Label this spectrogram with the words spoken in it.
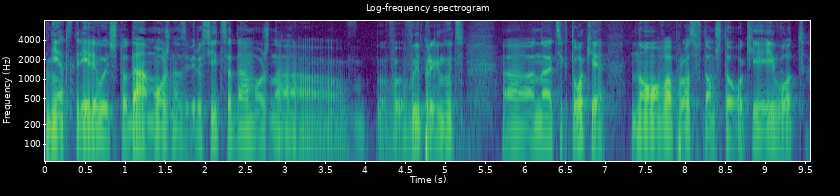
не отстреливают, что да, можно завируситься, да, можно в- выпрыгнуть э, на ТикТоке, но вопрос в том, что окей, вот э,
